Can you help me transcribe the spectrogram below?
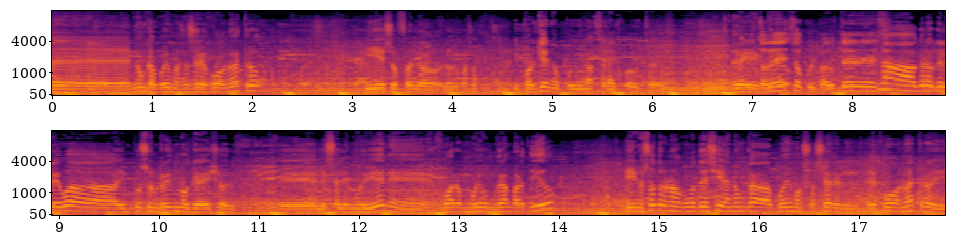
Eh, nunca pudimos hacer el juego nuestro y eso fue lo, lo que pasó. ¿Y por qué no pudieron hacer el juego ustedes? ¿Mérito de creo- eso? ¿Culpa de ustedes? No, creo que la Iguada impuso un ritmo que a ellos eh, les sale muy bien, eh, jugaron muy un gran partido y nosotros no, como te decía, nunca pudimos hacer el, el juego nuestro y,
